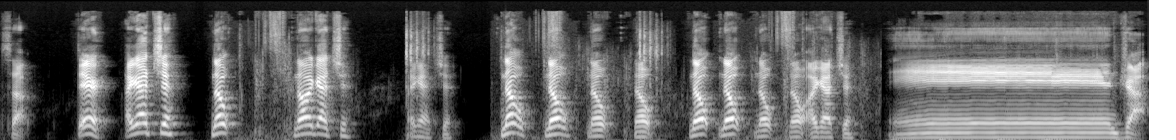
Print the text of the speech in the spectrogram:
stop. There, I got you. Nope, no, I got you. I got you. No, no, no, no, no, no, no, no, I got you. And drop.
